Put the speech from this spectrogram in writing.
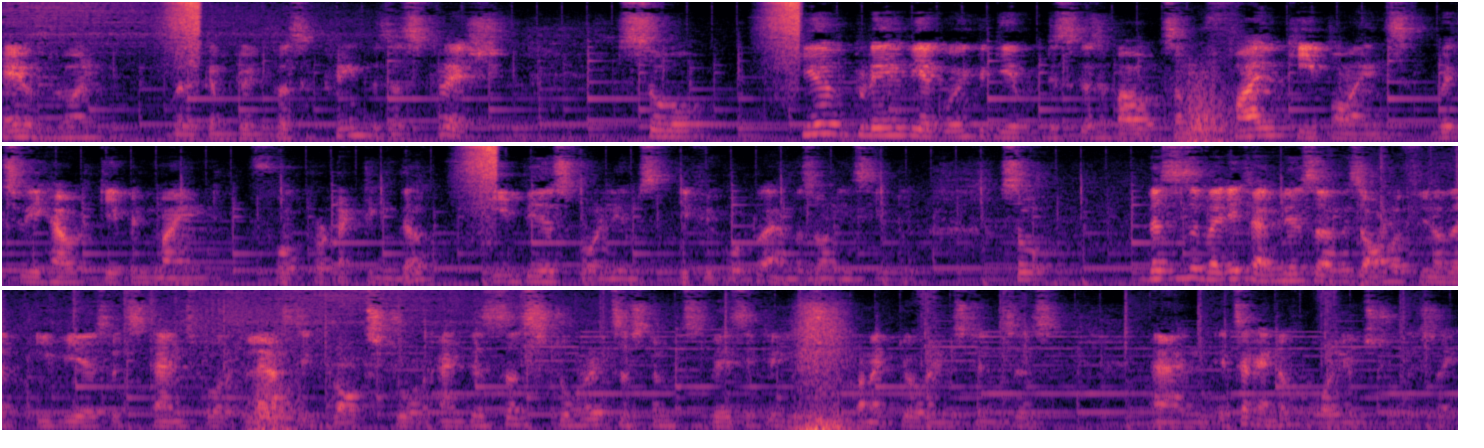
Hey everyone, welcome to InfosecTrain. This is Krish. So here today we are going to give discuss about some five key points which we have to keep in mind for protecting the EBS volumes if you go to Amazon EC2. So this is a very familiar service. All of you know that EBS, which stands for Elastic Block Store, and this is a storage system which is basically used to connect your instances, and it's a kind of volume storage, right?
